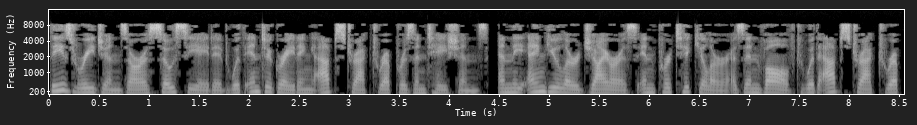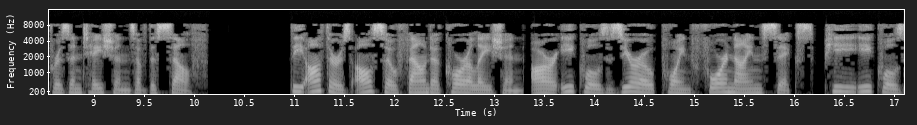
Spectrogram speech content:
These regions are associated with integrating abstract representations, and the angular gyrus in particular is involved with abstract representations of the self. The authors also found a correlation R equals 0.496, P equals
